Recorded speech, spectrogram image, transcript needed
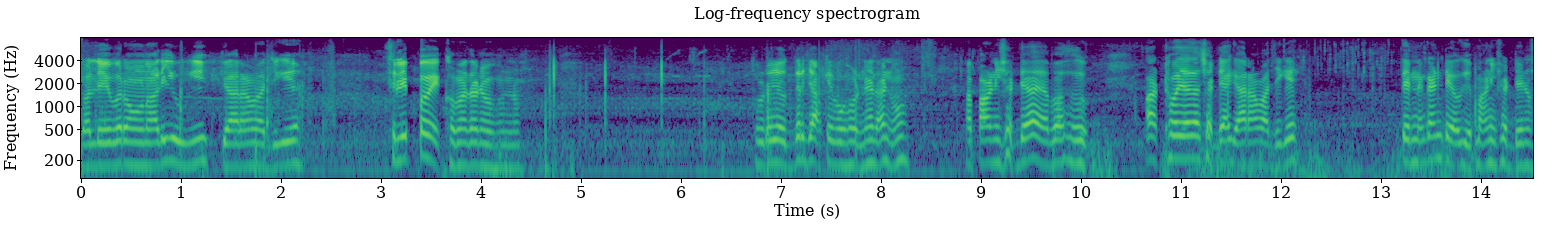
ਬਸ ਲੇਬਰ ਆਉਣ ਵਾਲੀ ਹੋਊਗੀ 11 ਵੱਜ ਗਏ ਸਲਿੱਪ ਵੇਖੋ ਮੈਂ ਤੁਹਾਨੂੰ ਹੁਣ। ਥੋੜਾ ਜਿਹਾ ਉੱਧਰ ਜਾ ਕੇ ਵਿਖਾਉਣੇ ਤੁਹਾਨੂੰ। ਆ ਪਾਣੀ ਛੱਡਿਆ ਹੋਇਆ ਬਸ। 8 ਵਜੇ ਦਾ ਛੱਡਿਆ 11 ਵੱਜ ਗਏ। 3 ਘੰਟੇ ਹੋ ਗਏ ਪਾਣੀ ਛੱਡੇ ਨੂੰ।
